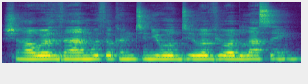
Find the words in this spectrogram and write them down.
Shower them with the continual dew of your blessing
